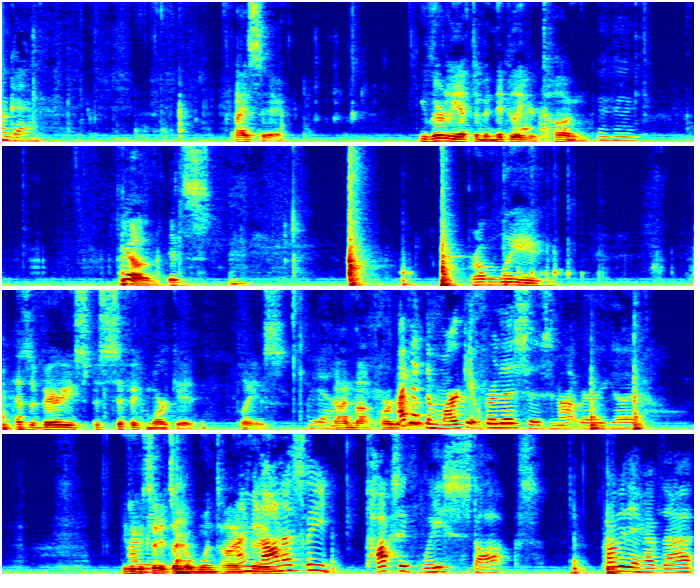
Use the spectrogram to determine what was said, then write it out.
Okay. I see. You literally have to manipulate your tongue. Mhm. Yeah, it's probably has a very specific marketplace. Yeah. I'm not part of I it. think the market for this is not very good. you think I it's mean- it's like a one time I thing? mean, honestly, toxic waste stocks. Probably they have that,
